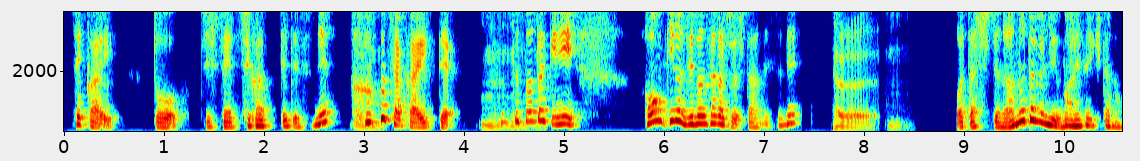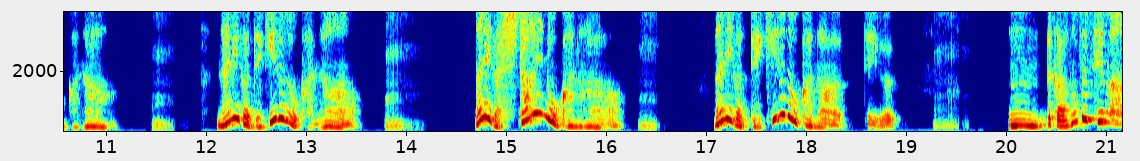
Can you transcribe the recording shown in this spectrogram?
世界と実際違ってですね、うん。社会って。うん。で、その時に、本気の自分探しをしたんですよね。私って何のために生まれてきたのかな？うん。何ができるのかな？うん。何がしたいのかな？うん何ができるのかなっていう。うん。うん。だから本当に狭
